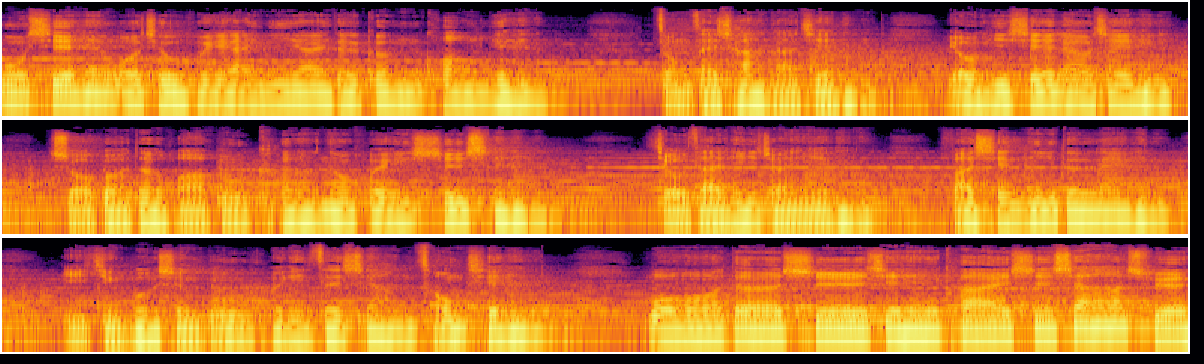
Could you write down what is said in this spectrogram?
无邪，我就会爱你爱得更狂野。总在刹那间有一些了解，说过的话不可能会实现。就在一转眼，发现你的脸已经陌生，不会再像从前。我的世界开始下雪，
